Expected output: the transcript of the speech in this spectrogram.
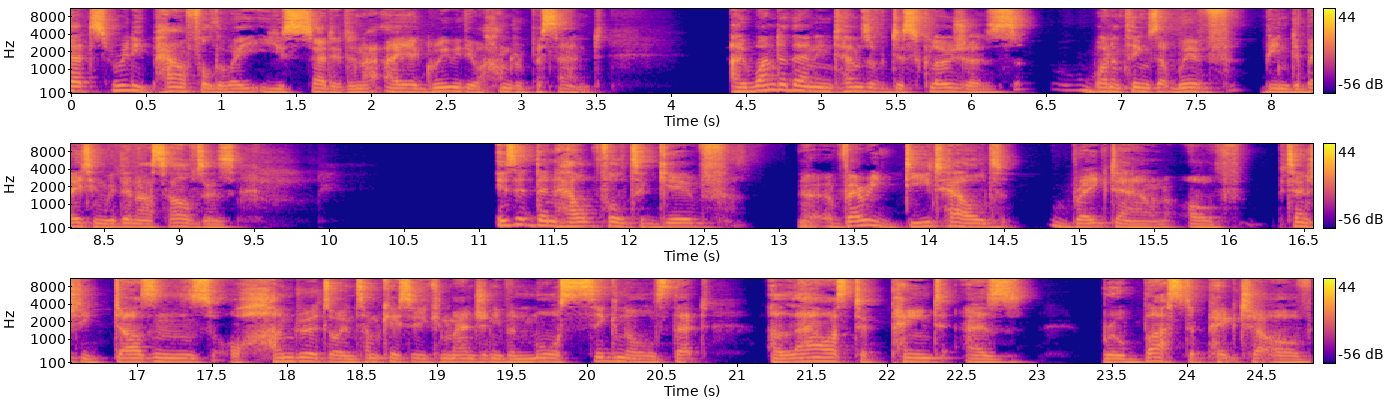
That's really powerful the way you said it. And I, I agree with you 100%. I wonder then, in terms of disclosures, one of the things that we've been debating within ourselves is is it then helpful to give a very detailed breakdown of potentially dozens or hundreds, or in some cases, you can imagine even more signals that allow us to paint as robust a picture of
